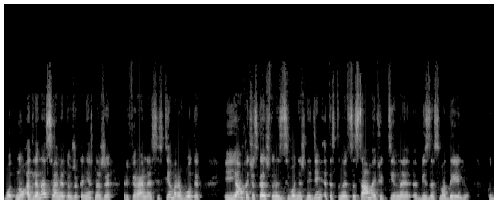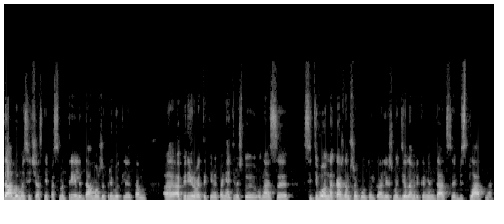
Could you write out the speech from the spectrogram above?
Вот. Ну, а для нас с вами это уже, конечно же, реферальная система работает. И я вам хочу сказать, что на сегодняшний день это становится самой эффективной э, бизнес-моделью. Куда бы мы сейчас ни посмотрели, да, мы уже привыкли там э, оперировать такими понятиями, что у нас э, сетевой на каждом шагу, только лишь мы делаем рекомендации бесплатно.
